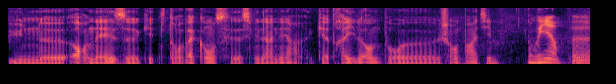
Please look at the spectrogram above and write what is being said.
une Ornaise qui était en vacances la semaine dernière, qui a trahi l'Orne pour euh, Charente-Maritime. Oui, un peu.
